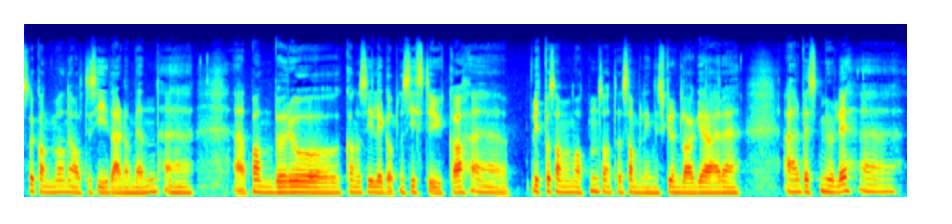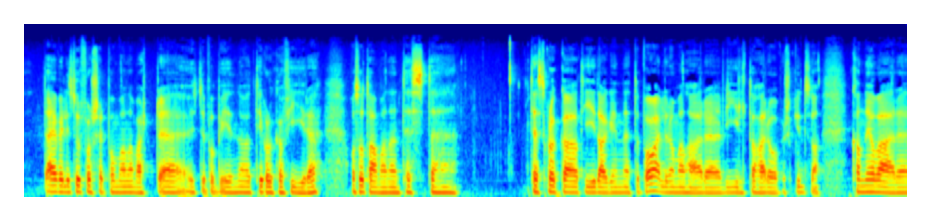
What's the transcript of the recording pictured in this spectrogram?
så kan man jo alltid si det er noen menn At man bør jo kan du si, legge opp den siste uka litt på samme måten, sånn at sammenligningsgrunnlaget er, er best mulig det er veldig stor forskjell på om man har vært ute på byen til klokka fire, og så tar man en test, test klokka ti dagen etterpå, eller om man har uh, hvilt og har overskudd, så kan det jo være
